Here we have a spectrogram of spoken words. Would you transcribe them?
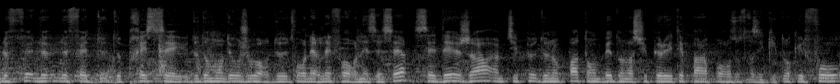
le fait, le, fait de, de, presser, de demander aux joueurs de fournir l'effort nécessaire, c'est déjà un petit peu de ne pas tomber dans la supériorité par rapport aux autres équipes. Donc il faut,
